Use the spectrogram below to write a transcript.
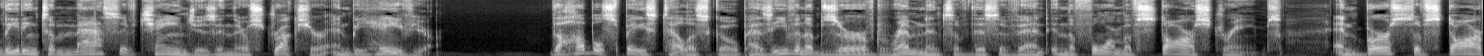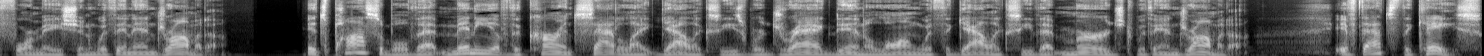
leading to massive changes in their structure and behavior. The Hubble Space Telescope has even observed remnants of this event in the form of star streams and bursts of star formation within Andromeda. It's possible that many of the current satellite galaxies were dragged in along with the galaxy that merged with Andromeda. If that's the case,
